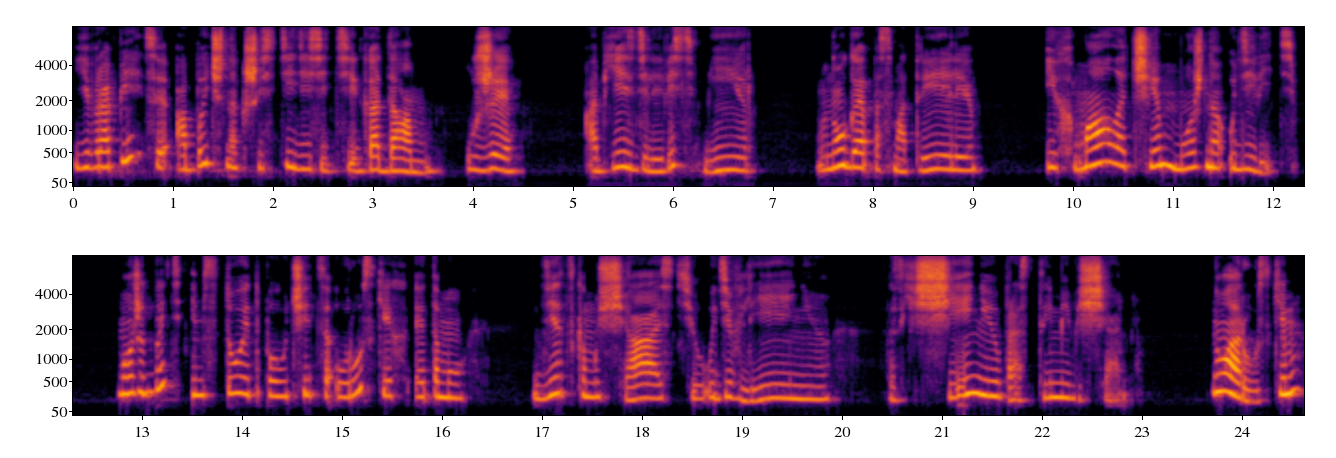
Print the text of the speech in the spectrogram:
Европейцы обычно к 60 годам уже объездили весь мир, многое посмотрели. Их мало чем можно удивить. Может быть, им стоит поучиться у русских этому детскому счастью, удивлению, восхищению простыми вещами. Ну а русским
